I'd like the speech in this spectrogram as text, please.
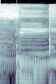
sí.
